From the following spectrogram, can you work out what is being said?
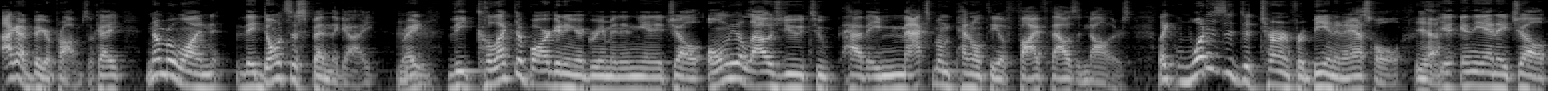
I got bigger problems, okay? Number one, they don't suspend the guy, right? Mm-hmm. The collective bargaining agreement in the NHL only allows you to have a maximum penalty of $5,000. Like, what is the deterrent for being an asshole Yeah. in the NHL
